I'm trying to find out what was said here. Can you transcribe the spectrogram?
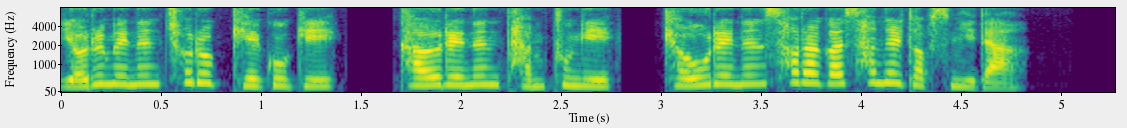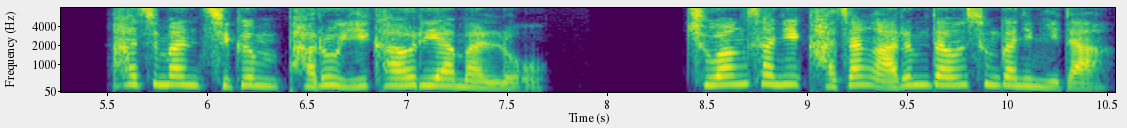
여름에는 초록 계곡이, 가을에는 단풍이, 겨울에는 설화가 산을 덮습니다. 하지만 지금 바로 이 가을이야말로 주황산이 가장 아름다운 순간입니다.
